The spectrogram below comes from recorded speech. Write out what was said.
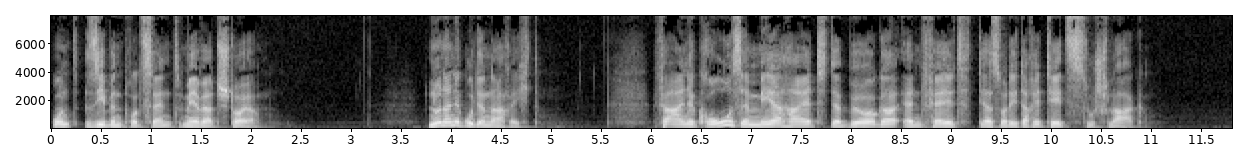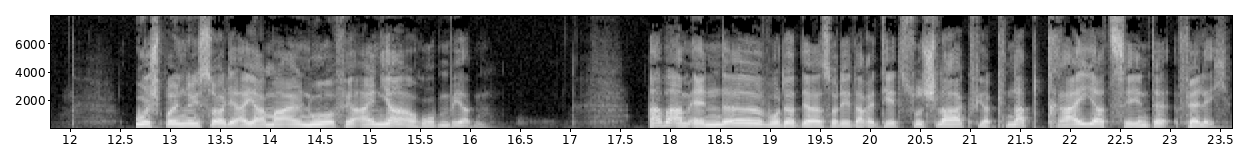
und 7% Mehrwertsteuer. Nun eine gute Nachricht. Für eine große Mehrheit der Bürger entfällt der Solidaritätszuschlag. Ursprünglich sollte er ja mal nur für ein Jahr erhoben werden. Aber am Ende wurde der Solidaritätszuschlag für knapp drei Jahrzehnte fällig.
